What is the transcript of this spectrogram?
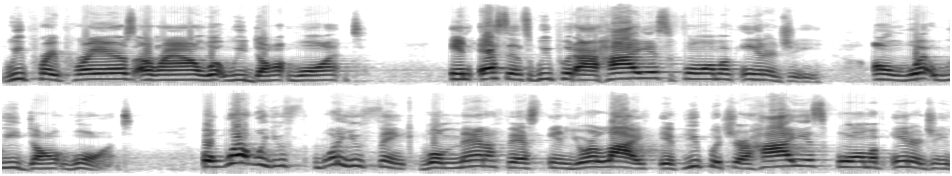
We pray prayers around what we don't want. In essence, we put our highest form of energy on what we don't want. But what, will you, what do you think will manifest in your life if you put your highest form of energy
